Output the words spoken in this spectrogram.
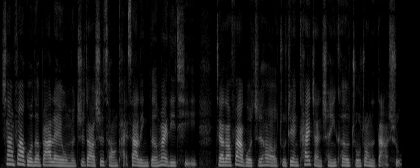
像法国的芭蕾，我们知道是从凯撒琳德麦迪奇嫁到法国之后，逐渐开展成一棵茁壮的大树。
